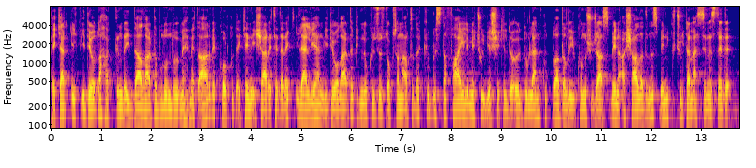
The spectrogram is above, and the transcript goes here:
Peker ilk videoda hakkında iddialarda bulunduğu Mehmet Ağar ve Korkut Eken'i işaret ederek ilerleyen videolarda 1996'da Kıbrıs'ta faili meçhul bir şekilde öldürülen Kutlu Adalı'yı konuşacağız. Beni aşağıladınız, beni küçültemezsiniz dedi.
